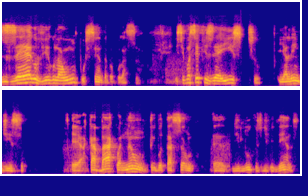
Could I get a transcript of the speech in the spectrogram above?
0,1% da população. E se você fizer isso, e além disso, é, acabar com a não tributação é, de lucros e dividendos,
